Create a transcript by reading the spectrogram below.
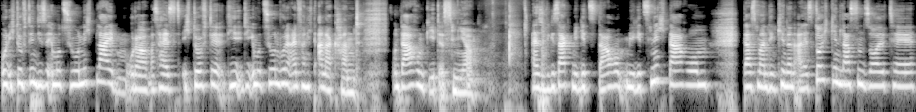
und ich durfte in diese Emotion nicht bleiben. Oder was heißt, ich durfte, die, die Emotion wurde einfach nicht anerkannt. Und darum geht es mir. Also wie gesagt, mir geht's darum, mir geht's nicht darum, dass man den Kindern alles durchgehen lassen sollte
